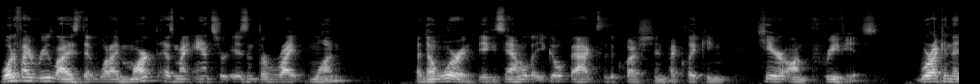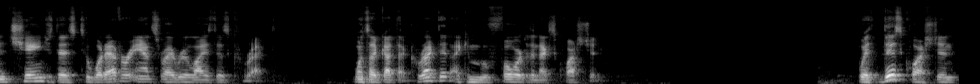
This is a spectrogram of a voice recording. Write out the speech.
what if I realize that what I marked as my answer isn't the right one? But don't worry, the exam will let you go back to the question by clicking here on previous, where I can then change this to whatever answer I realized is correct. Once I've got that corrected, I can move forward to the next question. With this question,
